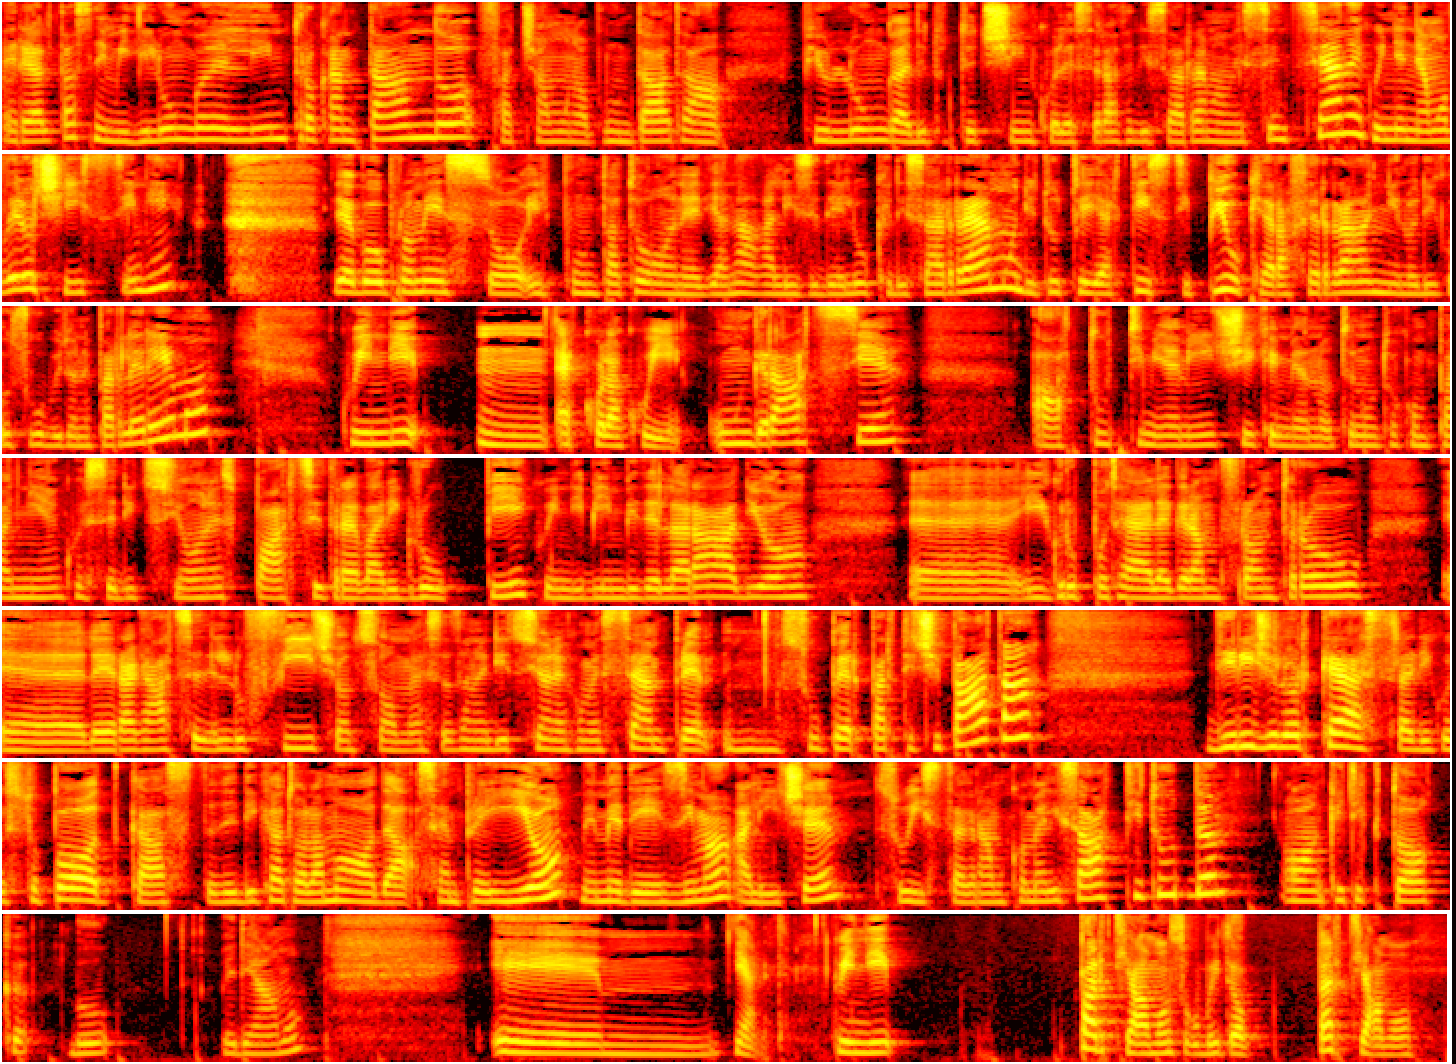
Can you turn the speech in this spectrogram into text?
In realtà se mi dilungo nell'intro cantando facciamo una puntata più lunga di tutte e cinque le serate di Sanremo messe insieme, quindi andiamo velocissimi. Vi avevo promesso il puntatone di analisi dei look di Sanremo, di tutti gli artisti, più Chiara Ferragni, lo dico subito, ne parleremo. Quindi mm, eccola qui, un grazie a tutti i miei amici che mi hanno tenuto compagnia in questa edizione, sparsi tra i vari gruppi, quindi bimbi della radio, eh, il gruppo Telegram Front Row, eh, le ragazze dell'ufficio, insomma è stata un'edizione come sempre mm, super partecipata. Dirige l'orchestra di questo podcast dedicato alla moda sempre io, me medesima, Alice, su Instagram come Alisattitude, ho anche TikTok, boh, vediamo. E mm, niente, quindi partiamo subito, partiamo.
